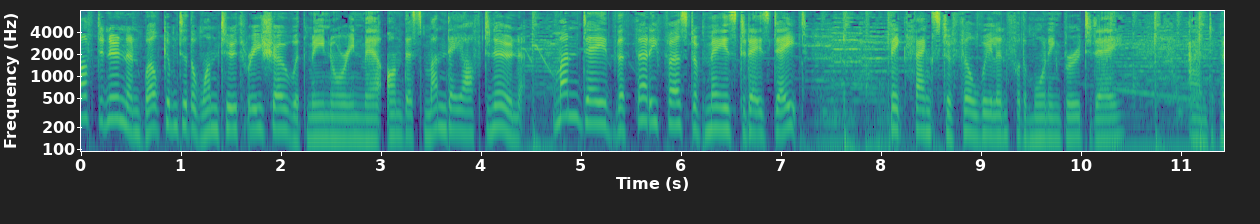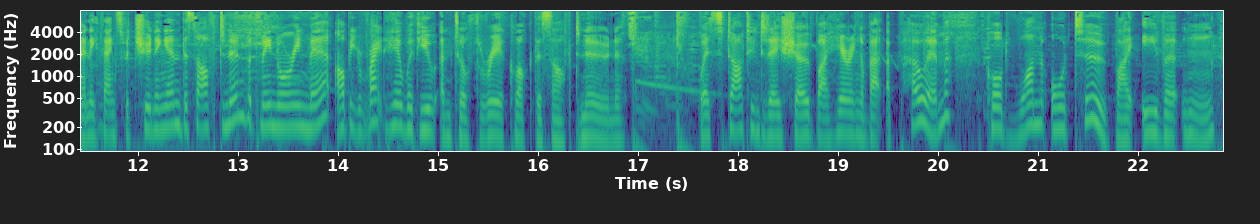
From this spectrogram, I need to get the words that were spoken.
Afternoon and welcome to the 123 show with me, Noreen Mayer, on this Monday afternoon. Monday, the 31st of May is today's date. Big thanks to Phil Whelan for the morning brew today. And many thanks for tuning in this afternoon with me, Noreen Mayer. I'll be right here with you until 3 o'clock this afternoon. We're starting today's show by hearing about a poem called One or Two by Eva Ng,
